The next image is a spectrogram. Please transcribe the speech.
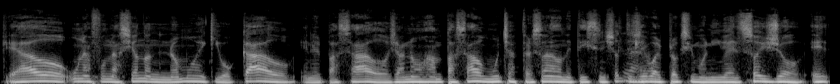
creado una fundación donde no hemos equivocado en el pasado. Ya nos han pasado muchas personas donde te dicen, yo te llevo al próximo nivel, soy yo, eh,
